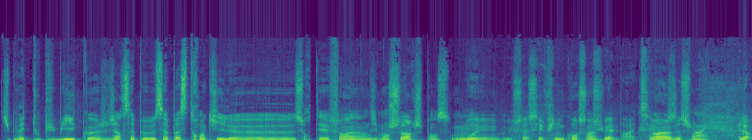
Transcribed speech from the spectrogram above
qui peut être tout public quoi. Je veux dire ça peut ça passe tranquille euh, sur TF1 un dimanche soir je pense. Mais... oui, ça c'est film consensuel par excellence. Bien sûr. alors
